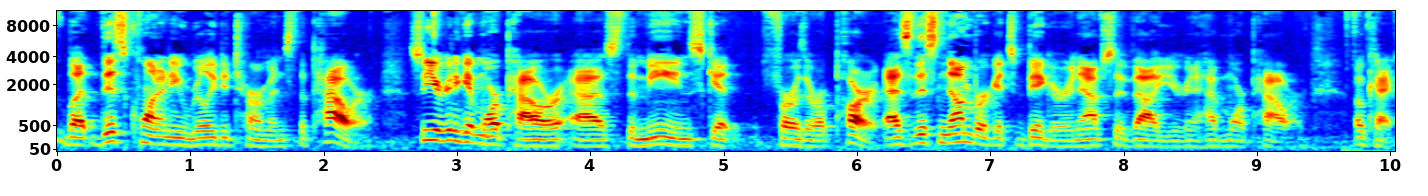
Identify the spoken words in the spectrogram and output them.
but this quantity really determines the power. So you're going to get more power as the means get further apart. As this number gets bigger in absolute value, you're going to have more power. Okay,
